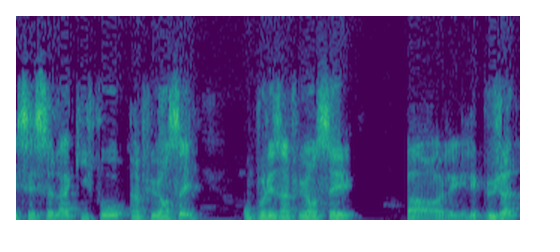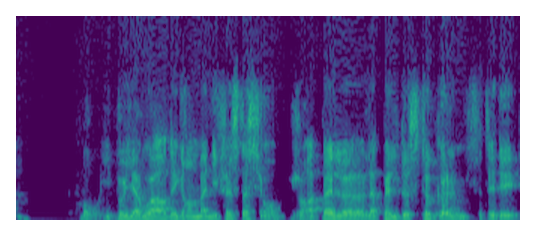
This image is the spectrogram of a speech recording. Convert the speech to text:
cela qu'il faut influencer. On peut les influencer par les, plus jeunes. Bon, il peut y avoir des grandes manifestations. Je rappelle euh, l'appel de Stockholm, c'était des,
